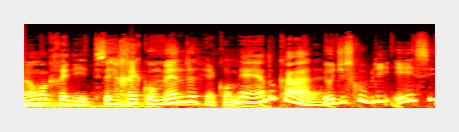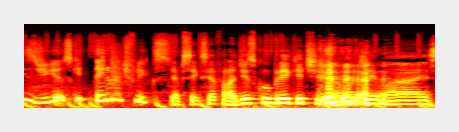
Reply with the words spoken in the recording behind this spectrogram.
Não acredite. Você recomenda? Recomendo, cara. Eu descobri esses dias que tem no Netflix. Já pensei que você ia falar, descobri que te amo demais.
